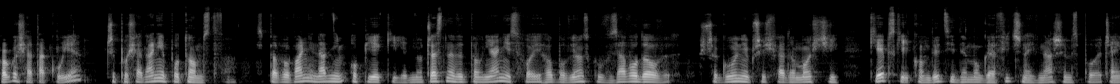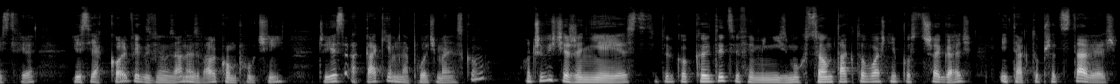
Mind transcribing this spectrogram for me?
kogoś atakuje? Czy posiadanie potomstwa, sprawowanie nad nim opieki, jednoczesne wypełnianie swoich obowiązków zawodowych, szczególnie przy świadomości kiepskiej kondycji demograficznej w naszym społeczeństwie, jest jakkolwiek związane z walką płci, czy jest atakiem na płeć męską? Oczywiście, że nie jest, to tylko krytycy feminizmu chcą tak to właśnie postrzegać i tak to przedstawiać.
